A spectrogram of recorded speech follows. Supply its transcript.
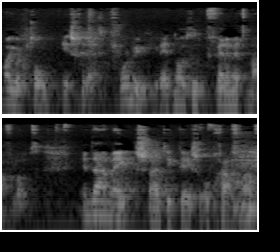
Major Tom is gered. Voor nu. Je weet nooit hoe het verder met hem afloopt. En daarmee sluit ik deze opgave af.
